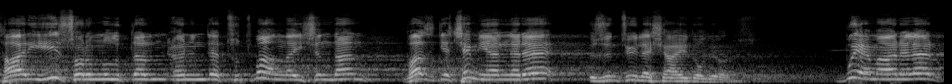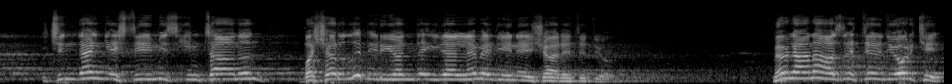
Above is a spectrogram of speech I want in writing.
tarihi sorumlulukların önünde tutma anlayışından vazgeçemeyenlere üzüntüyle şahit oluyoruz. Bu emareler içinden geçtiğimiz imtihanın başarılı bir yönde ilerlemediğine işaret ediyor. Mevlana Hazretleri diyor ki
